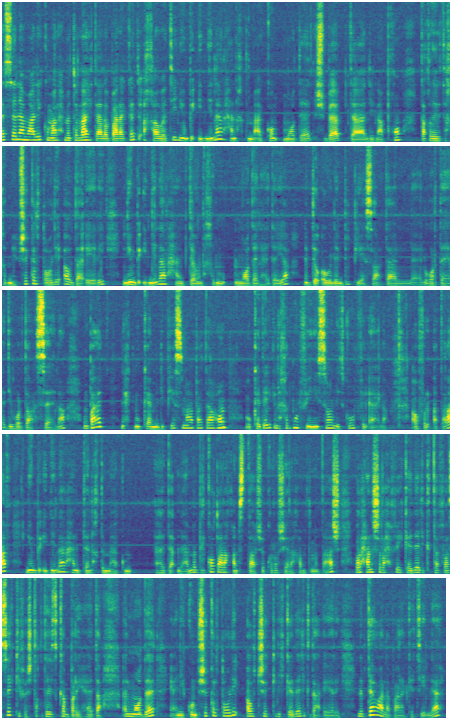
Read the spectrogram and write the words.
السلام عليكم ورحمة الله تعالى وبركاته. أخواتي اليوم بإذن الله راح نخدم معكم موديل شباب تاع les napperons. تقدري تخدميه بشكل طولي أو دائري. اليوم بإذن الله راح نبداو نخدمو الموديل هدايا. نبداو أولا بالبياسة تاع الوردة هذه وردة سهلة. ومن بعد نحكمو كامل les pièces مع بعضهم. وكذلك نخدمو ال finition اللي تكون في الأعلى أو في الأطراف. اليوم بإذن الله راح نبدأ نخدم معكم هذا العمل بال coton رقم 16 كروشيه رقم 18 وراح نشرح فيه كذلك التفاصيل كيفاش تقدري تكبري هذا الموديل يعني يكون بشكل طولي أو تشكلي كذلك دائري. نبداو على بركة الله.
